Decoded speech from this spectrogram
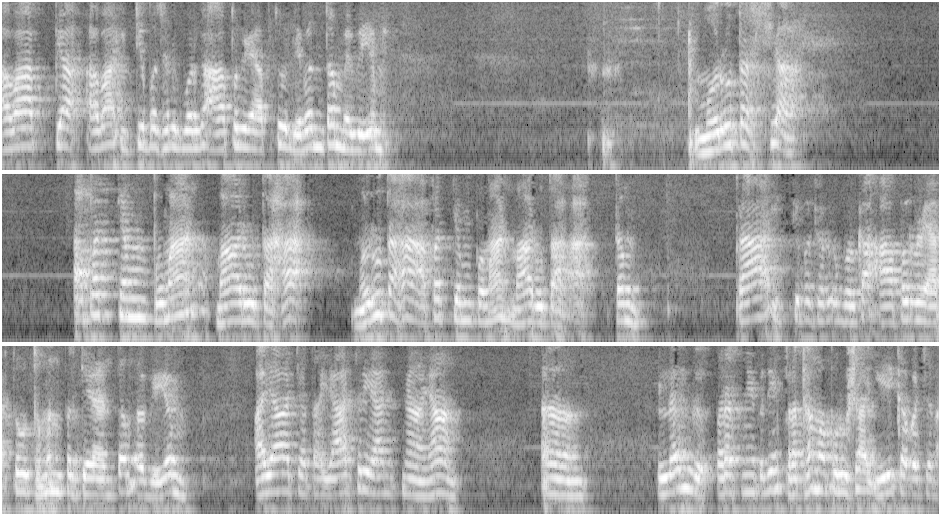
ಅವಾಪ್ಯ ಅವ ಇತ್ಯುಪಸರ್ಗವರ್ಗ ಆಪವ್ಯಾಪ್ತು ಲಿವಂತಂ ವ್ಯಯಂ ಮರುತಸ್ಯ ಅಪತ್ಯಂ ಪುಮಾನ್ ಮಾರುತಃ ಮರುತಃ ಅಪತ್ಯಂ ಪುಮಾನ್ ಮಾರುತಃ ತಂ ಪ್ರಾ ಇತ್ಯುಪಸರ್ಗಮೂಲಕ ಆಪರ್ವ್ಯಾಪ್ತೌ ತಮನ್ ಪ್ರತ್ಯಯಾಂತಂ ಅವ್ಯಯಂ ಅಯಾಚತ ಯಾತ್ರೆಯಾಜ್ಞಾಯಾಂ ಆ, ಲಂಗ್ ಪರಸ್ಮೈಪದಿ ಪ್ರಥಮ ಪುರುಷ ಏಕವಚನ.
